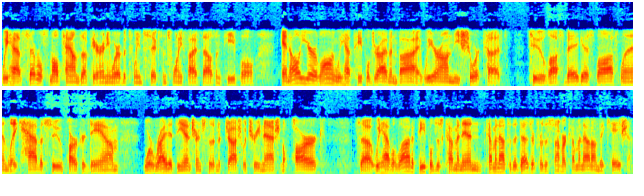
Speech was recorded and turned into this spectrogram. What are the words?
We have several small towns up here, anywhere between six and 25,000 people, and all year long we have people driving by. We are on the shortcut to Las Vegas, Laughlin, Lake Havasu, Parker Dam. We're right at the entrance to the Joshua Tree National Park. So we have a lot of people just coming in, coming out to the desert for the summer, coming out on vacation.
